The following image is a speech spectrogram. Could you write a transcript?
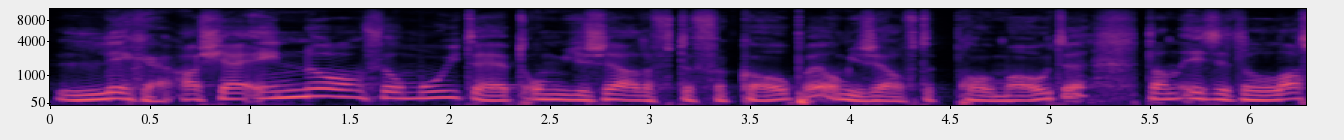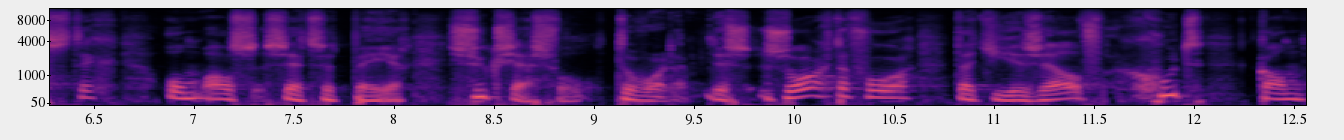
liggen. Als jij enorm veel moeite hebt om jezelf te verkopen, om jezelf te promoten, dan is het lastig om als ZZP'er succesvol te worden. Dus zorg ervoor dat je jezelf goed kan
